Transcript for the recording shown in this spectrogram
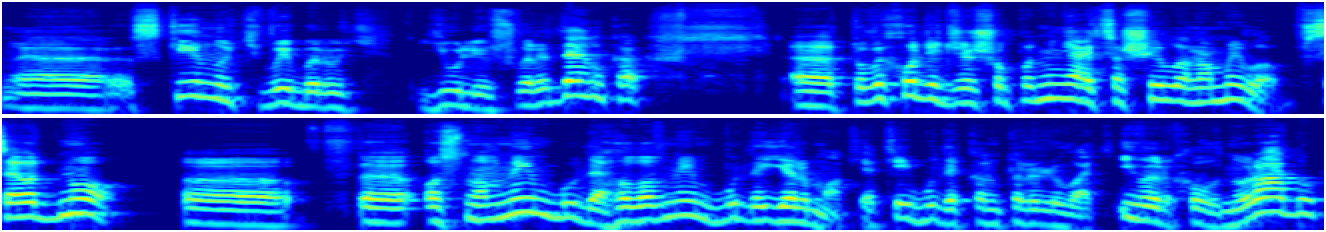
е, скинуть, виберуть Юлію Свириденка, е, то виходить же, що поміняється шило на мило. Все одно основним буде, головним буде Єрмак, який буде контролювати і Верховну Раду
